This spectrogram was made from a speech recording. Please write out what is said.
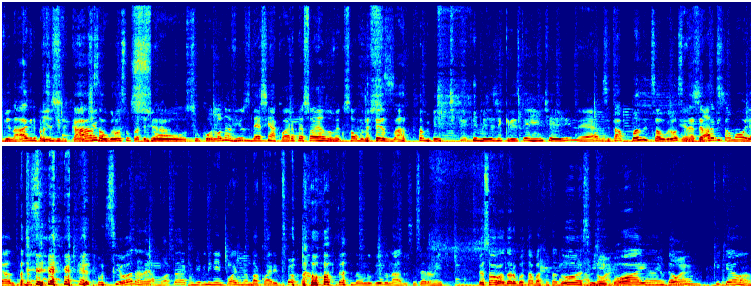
vinagre pra Isso. acidificar, digo, sal grosso pra se temperar. o, se o coronavírus desse em aquário, o pessoal ia resolver com sal grosso. Exatamente. Em mês de crise tem gente aí É, se tapando de sal grosso, né? Até Exato. pra evitar uma olhada. Tá? Funciona, Ah, né? bota comigo ninguém pode dentro do aquário, então. não duvido nada, sinceramente. O pessoal adora botar batata doce, jiboia. Então, o que, que é uma-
